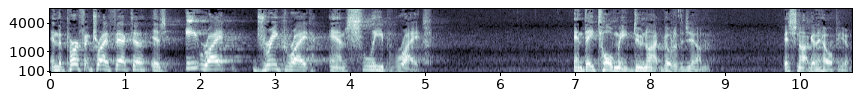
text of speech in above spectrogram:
And the perfect trifecta is eat right, drink right, and sleep right. And they told me, do not go to the gym. It's not going to help you.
